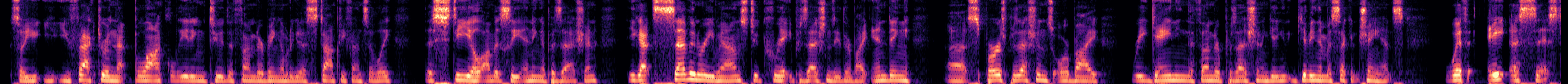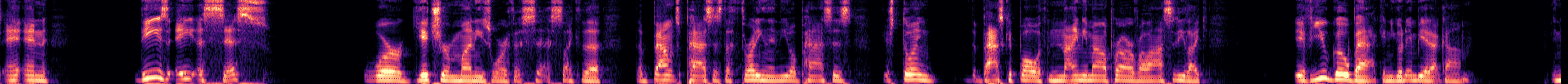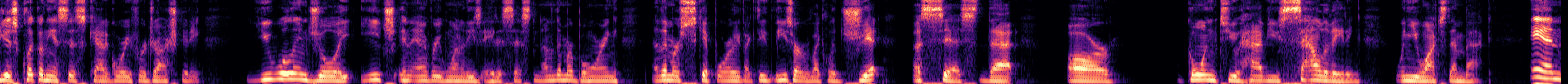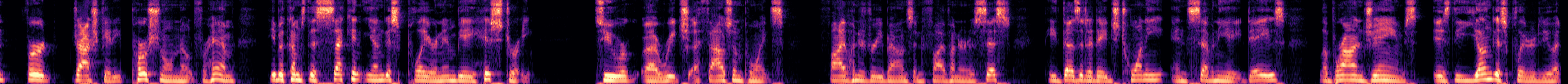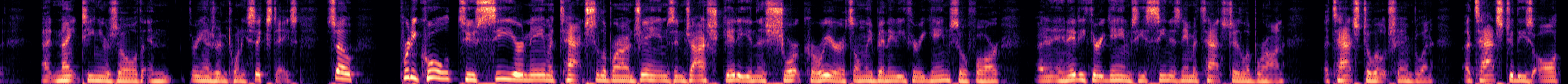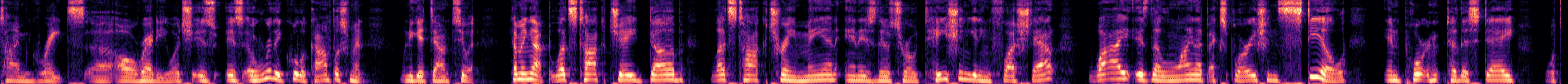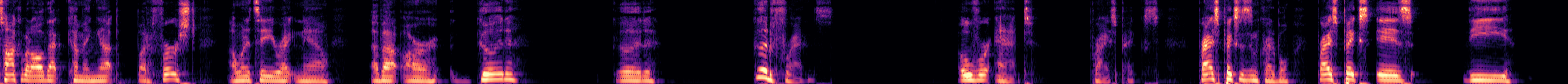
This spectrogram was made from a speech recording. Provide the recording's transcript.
so you, you factor in that block leading to the Thunder being able to get a stop defensively. The steal, obviously, ending a possession. He got seven rebounds to create possessions, either by ending uh, Spurs possessions or by regaining the Thunder possession and getting, giving them a second chance with eight assists. And, and these eight assists were get your money's worth assists, like the the bounce passes, the threading the needle passes, just throwing the basketball with 90 mile per hour velocity. Like if you go back and you go to NBA.com and you just click on the assist category for Josh Giddey, you will enjoy each and every one of these eight assists. None of them are boring. None of them are skip worthy. Like these are like legit assists that are going to have you salivating when you watch them back. And for Josh Giddey, personal note for him, he becomes the second youngest player in NBA history to uh, reach 1,000 points, 500 rebounds, and 500 assists. He does it at age 20 and 78 days. LeBron James is the youngest player to do it at 19 years old and 326 days. So, pretty cool to see your name attached to LeBron James and Josh Giddey in this short career. It's only been 83 games so far. In 83 games, he's seen his name attached to LeBron attached to Wilt Chamberlain, attached to these all-time greats uh, already, which is is a really cool accomplishment when you get down to it. Coming up, let's talk J Dub, let's talk Tre Mann, and is this rotation getting flushed out? Why is the lineup exploration still important to this day? We'll talk about all that coming up, but first, I want to tell you right now about our good, good, good friends over at Prize Picks. Prize Picks is incredible. Prize Picks is the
